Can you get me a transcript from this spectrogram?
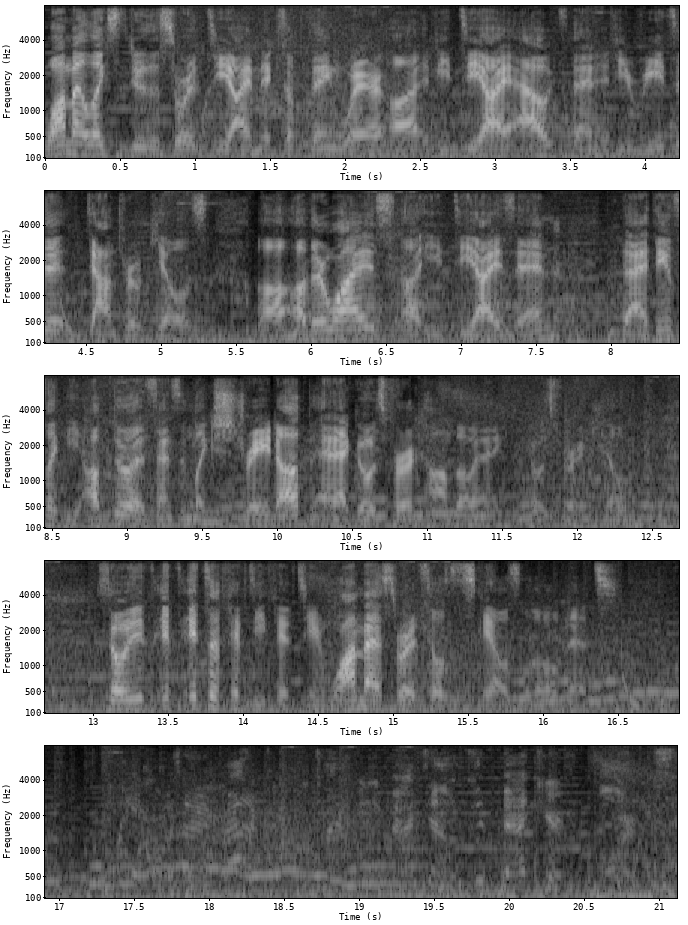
Wombat likes to do this sort of DI mix-up thing where uh, if he DI out, then if he reads it, down throw kills. Uh, otherwise, uh, he DIs in. Then I think it's like the up throw that sends him like straight up, and that goes for a combo and it goes for a kill. So it, it, it's a 50-50, and Wombat sort of tilts the scales a little bit. Back from Arms.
